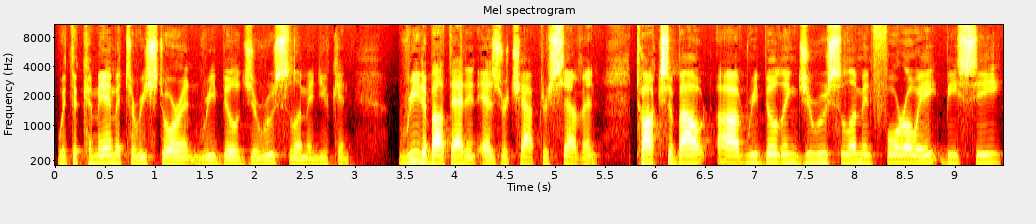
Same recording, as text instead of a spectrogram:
with the commandment to restore and rebuild Jerusalem. And you can read about that in Ezra chapter 7. Talks about uh, rebuilding Jerusalem in 408 BC.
